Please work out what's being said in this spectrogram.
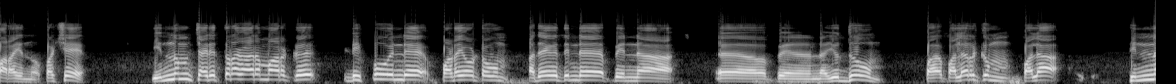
പറയുന്നു. പക്ഷേ ഇന്നും ചരിത്രകാരന്മാർക്ക് ടിപ്പുവിന്റെ പടയോട്ടവും അദ്ദേഹത്തിന്റെ പിന്നെ പിന്നെ യുദ്ധവും പലർക്കും പല ഭിന്ന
